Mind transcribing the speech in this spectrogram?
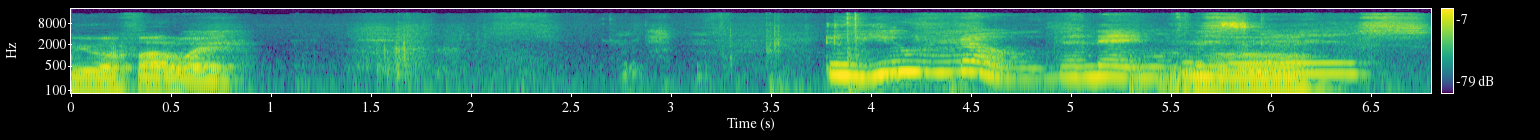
you are far away. Do you know the name of this No. guy? is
